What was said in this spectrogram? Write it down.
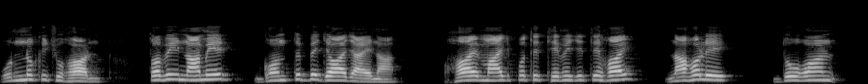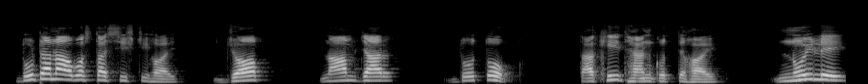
অন্য কিছু হন, তবে নামের গন্তব্যে যাওয়া যায় না। হয় মাঝপথে থেমে যেতে হয়, না হলে দোহান দোটানা অবস্থার সৃষ্টি হয়। জপ নাম যার দোতক, তাকেই ধ্যান করতে হয়। নইলে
